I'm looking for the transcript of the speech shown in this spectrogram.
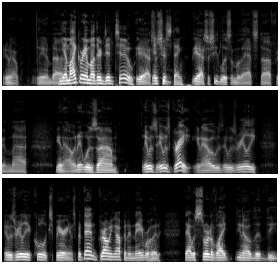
you know and uh, yeah, my grandmother did too. Yeah, so interesting. yeah so she'd listen to that stuff and uh you know and it was um it was it was great you know it was it was really it was really a cool experience but then growing up in a neighborhood that was sort of like you know the the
